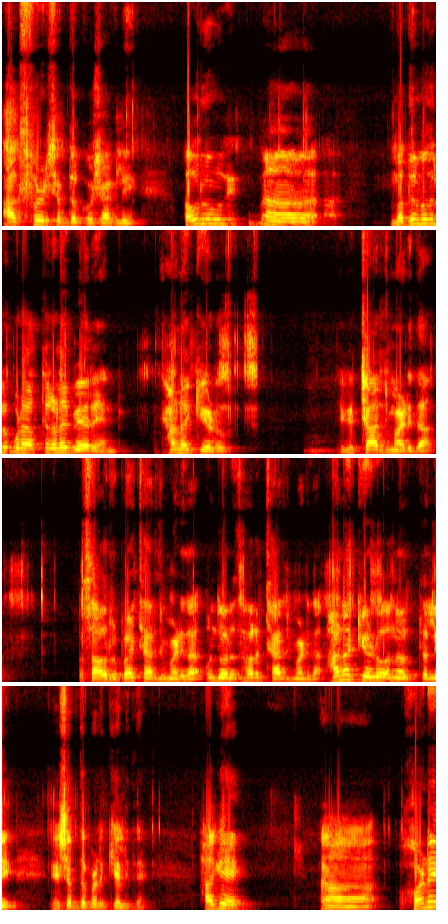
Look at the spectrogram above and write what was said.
ಆಕ್ಸ್ಫರ್ಡ್ ಶಬ್ದಕೋಶ ಆಗಲಿ, ಅವರು ಮೊದಲು ಮೊದಲು ಕೂಡ ಅರ್ಥಗಳೇ ಬೇರೆ ಅಂತ. ಹಣ ಕೇಳು ಈಗ ಚಾರ್ಜ್ ಮಾಡಿದ, ಸಾವಿರ ರೂಪಾಯಿ ಚಾರ್ಜ್ ಮಾಡಿದ, ಒಂದೂವರೆ ಸಾವಿರ ಚಾರ್ಜ್ ಮಾಡಿದ, ಹಣ ಕೇಳು ಅನ್ನೋ ಅರ್ಥದಲ್ಲಿ ಶಬ್ದ ಬಳಕೆಯಲ್ಲಿದೆ. ಹಾಗೆ ಹೊಣೆ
